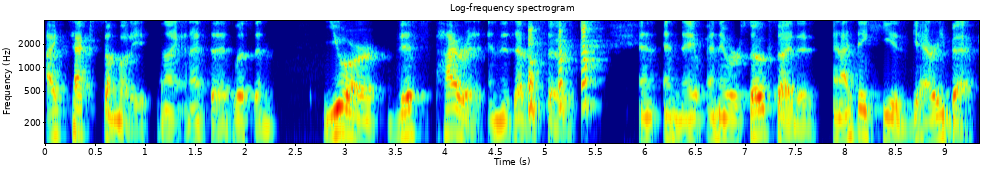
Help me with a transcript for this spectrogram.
I text somebody tonight and I said, listen, you are this pirate in this episode. and and they and they were so excited. And I think he is Gary Beck.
